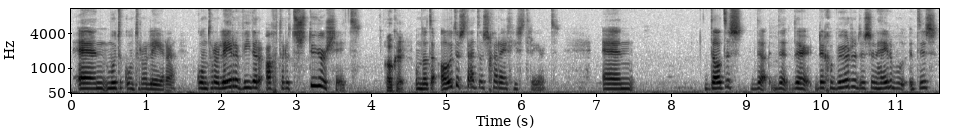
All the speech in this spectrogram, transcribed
en moeten controleren. Controleren wie er achter het stuur zit Oké. omdat de auto staat dus geregistreerd. En dat is. De, de, de, er gebeuren dus een heleboel. Het is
